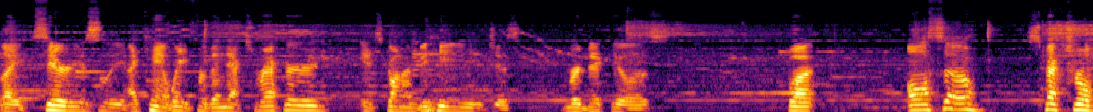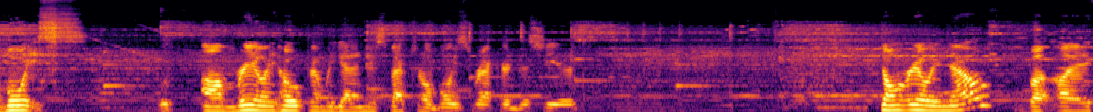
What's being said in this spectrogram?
Like, seriously, I can't wait for the next record. It's gonna be just ridiculous. But also, Spectral Voice. I'm really hoping we get a new Spectral Voice record this year don't really know, but like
